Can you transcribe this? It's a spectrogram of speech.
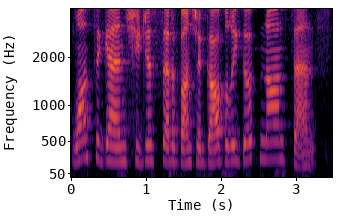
once again she just said a bunch of gobbledygook nonsense?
